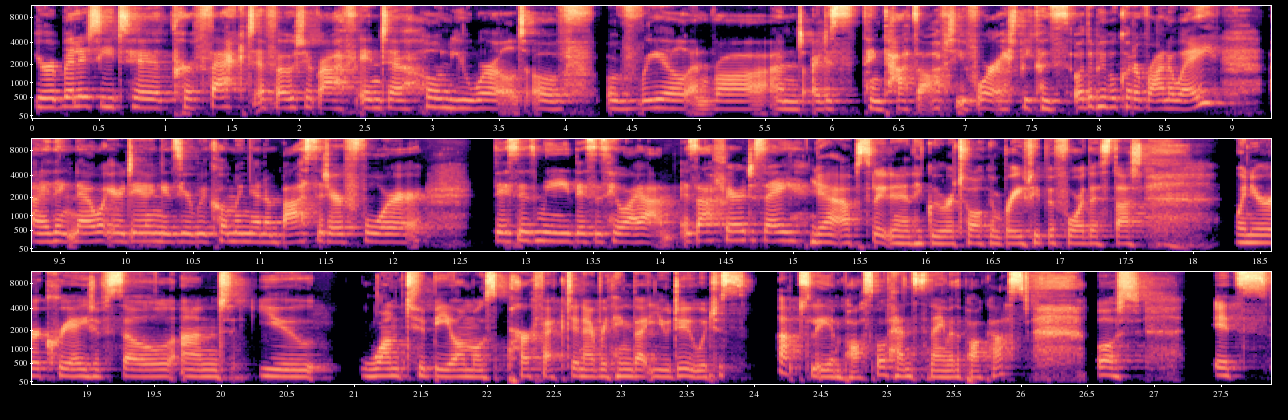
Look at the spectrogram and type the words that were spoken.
your ability to perfect a photograph into a whole new world of of real and raw. And I just think hats off to you for it because other people could have ran away. And I think now what you're doing is you're becoming an ambassador for this is me, this is who I am. Is that fair to say? Yeah, absolutely. And I think we were talking briefly before this that when you're a creative soul and you want to be almost perfect in everything that you do, which is absolutely impossible, hence the name of the podcast. But it's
